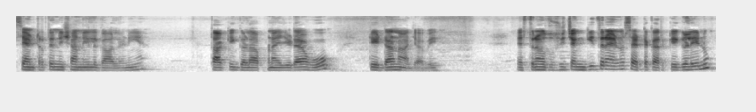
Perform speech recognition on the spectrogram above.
ਸੈਂਟਰ ਤੇ ਨਿਸ਼ਾਨੀ ਲਗਾ ਲੈਣੀ ਹੈ ਤਾਂ ਕਿ ਗਲਾ ਆਪਣਾ ਜਿਹੜਾ ਉਹ ਟੇਢਾ ਨਾ ਜਾਵੇ। ਇਸ ਤਰ੍ਹਾਂ ਤੁਸੀਂ ਚੰਗੀ ਤਰ੍ਹਾਂ ਇਹਨੂੰ ਸੈੱਟ ਕਰਕੇ ਗਲੇ ਨੂੰ।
